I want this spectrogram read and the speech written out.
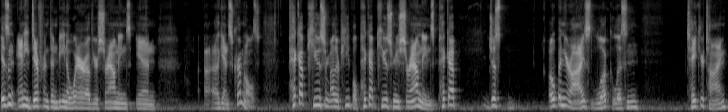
isn't any different than being aware of your surroundings in uh, against criminals. Pick up cues from other people, pick up cues from your surroundings, pick up, just open your eyes, look, listen, take your time,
